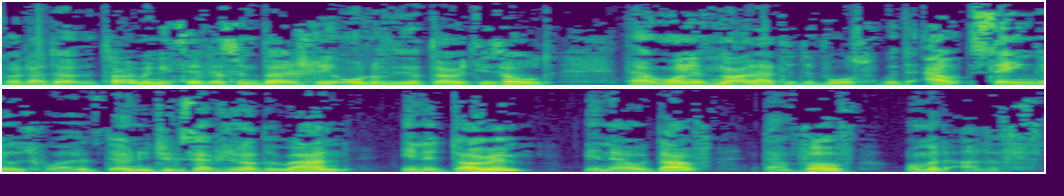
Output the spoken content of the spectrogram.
God at the time, and he said, listen, virtually all of the authorities hold that one is not allowed to divorce without saying those words. The only two exceptions are the Ran in Adorim, in Audaf, Davov, Omid Aleph.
